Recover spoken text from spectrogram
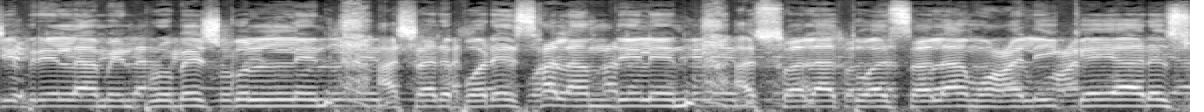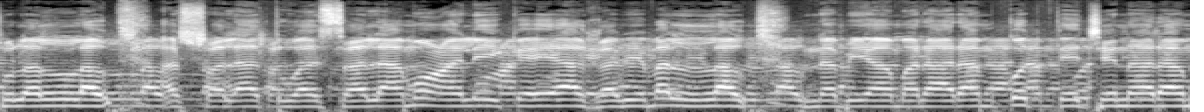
জিবরিল আমিন প্রবেশ করলেন, আসার পরে সালাম দিলেন, আসসালাতু ওয়াসসালামু আলাইকা ইয়া রাসূলুল্লাহ, আসসালাতু ওয়াসসালামু আলাইকা ইয়া হাবিবাল্লাহ। নবী আমার আরাম করতেছেন আরাম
